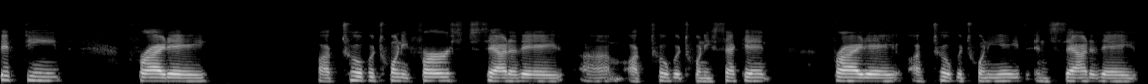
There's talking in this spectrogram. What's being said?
15th, Friday, October 21st, Saturday, um, October 22nd, Friday, October 28th, and Saturday,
